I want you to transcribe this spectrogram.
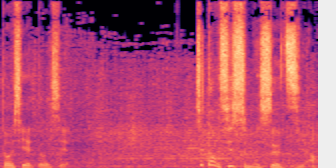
多谢多谢。这到底是什么设计啊？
